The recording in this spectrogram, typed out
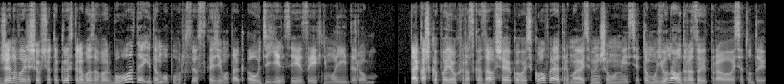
Джин вирішив, що таких треба завербувати, і тому попросив, скажімо так, аудієнції за їхнім лідером. Також Капелюх розказав, що якогось ковая тримають в іншому місці, тому Юна одразу відправилася туди.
